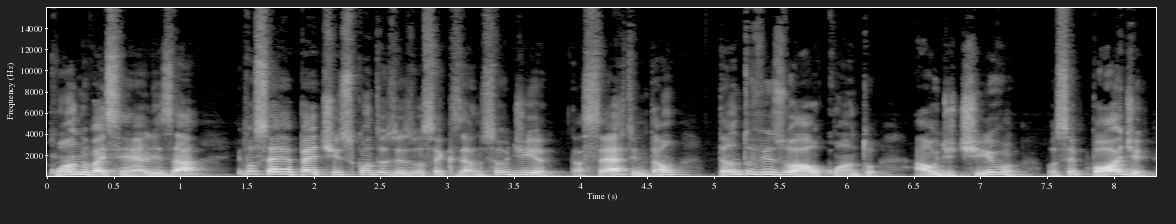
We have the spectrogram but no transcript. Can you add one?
quando vai se realizar e você repete isso quantas vezes você quiser no seu dia, tá certo? Então, tanto visual quanto auditivo, você pode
